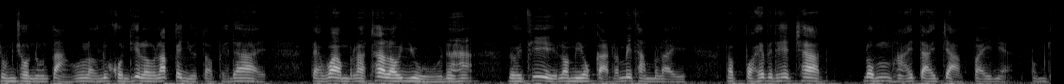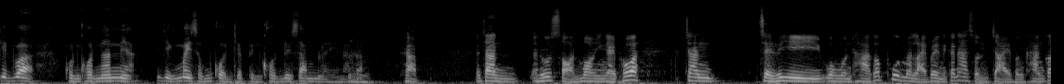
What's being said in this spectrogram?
ชุมชนต่างๆของเราหรือคนที่เรารักก็อยู่ต่อไปได้ แต่ว่าถ้าเราอยู่นะฮะโดยที่เรามีโอกาสเราไม่ทำอะไร เราปล่อยให้ประเทศชาติล้มหายตายจากไปเนี่ย ผมคิดว่าคนคนนั้นเนี่ยจริงไม่สมควรจะเป็นคนด้วยซ้ำเลยนะครับครับ อาจารย์อนุสรมองยังไง เพราะว่าอาจารย์เสรีวงวนทาก็พูดมาหลายประเด็นก็น่าสนใจ บางครั้งก็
